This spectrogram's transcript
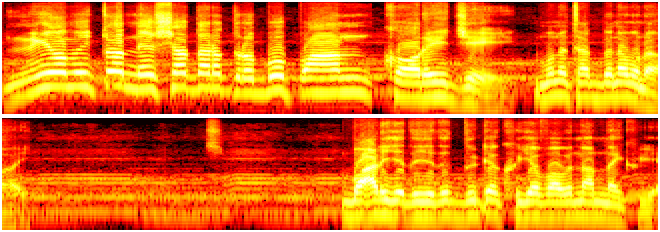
নিয়মিত নেশাদার দ্রব্য পান করে যে। মনে থাকবে না মনে হয়? বাড়ি যেতে যেতে দুইটা খুঁজে পাবেন আর নাই খুঁজে।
